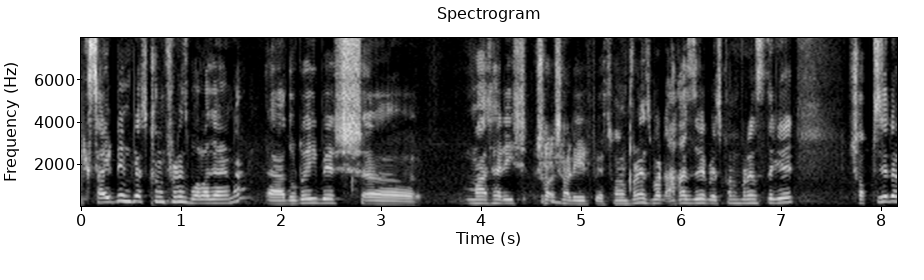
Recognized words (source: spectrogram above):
এক্সাইটিং প্রেস কনফারেন্স বলা যায় না দুটোই বেশ মাঝারি সারির প্রেস কনফারেন্স বাট আকাশ আকাশদেবের প্রেস কনফারেন্স থেকে সবচেয়ে যেটা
